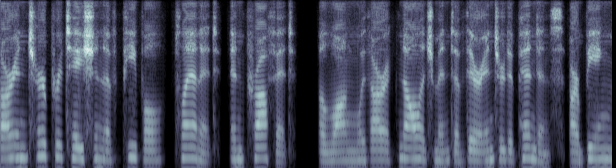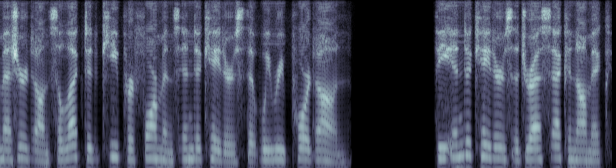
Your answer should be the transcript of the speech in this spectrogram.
Our interpretation of people, planet, and profit, along with our acknowledgement of their interdependence are being measured on selected key performance indicators that we report on. The indicators address economic,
